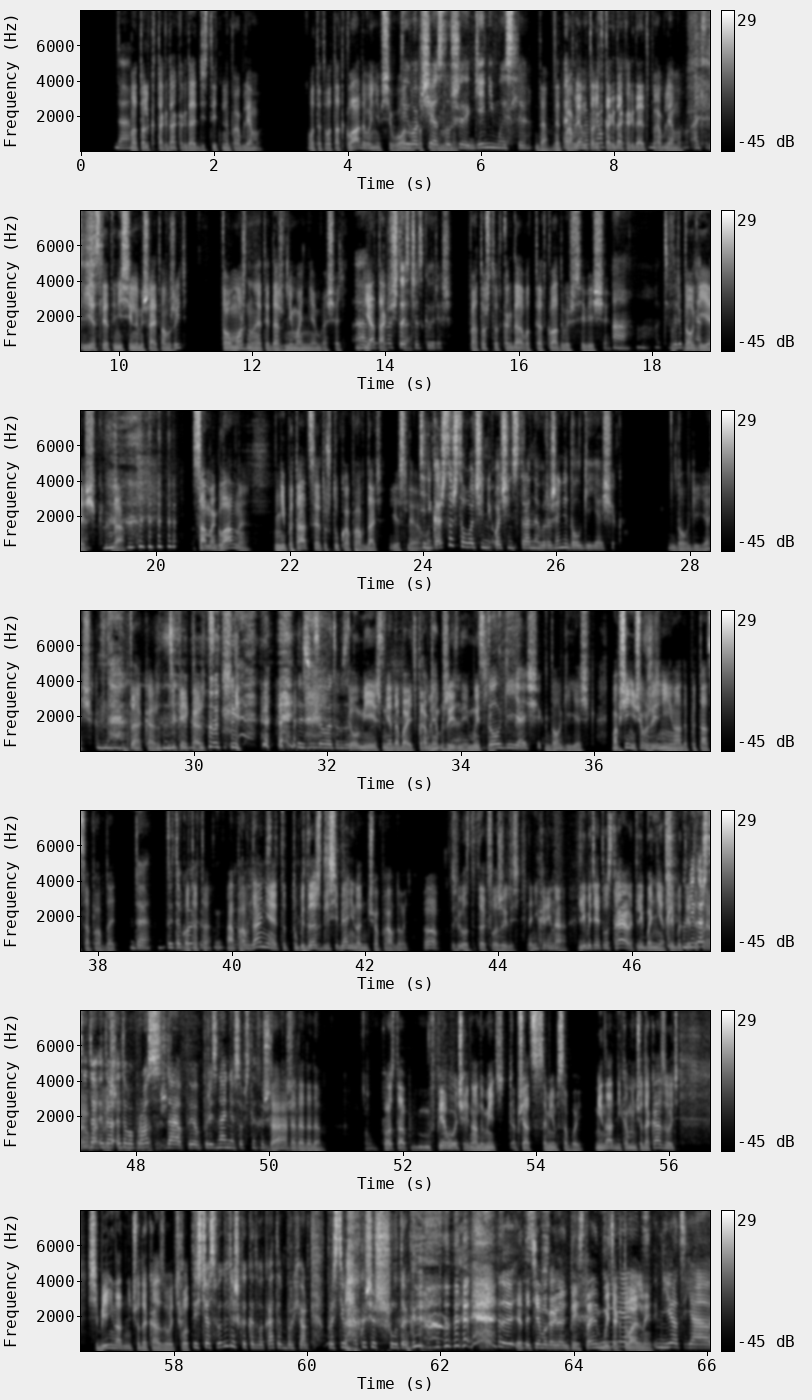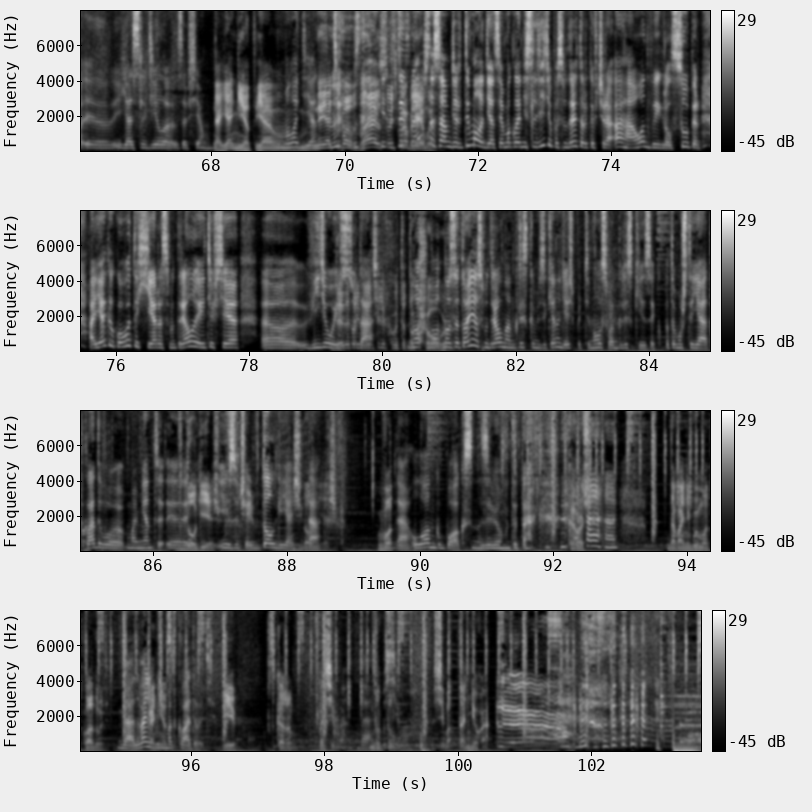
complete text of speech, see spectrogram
Да. но только тогда, когда это действительно проблема. Вот это вот откладывание всего Ты вообще, последний момент. слушай, гений мысли. Да, это, проблема только проблема, тогда, когда это проблема. Отлично. Если это не сильно мешает вам жить, то можно на это даже внимание не обращать. А я так про считаю. что сейчас говоришь? Про то, что вот когда вот ты откладываешь все вещи А, в теперь долгий понятно. ящик. Да. Самое главное, не пытаться эту штуку оправдать, если Тебе не вот кажется, что очень-очень странное выражение «долгий ящик»? долгий ящик. Да. Да, кажется. Теперь кажется. Ты умеешь мне добавить проблем жизни и мыслей. Долгий ящик. Долгий ящик. Вообще ничего в жизни не надо пытаться оправдать. Да. Ты такой, вот это оправдание это тупо. Даже для себя не надо ничего оправдывать. О, звезды так сложились. Да ни хрена. Либо тебя это устраивает, либо нет. Либо ты Мне это кажется, это, это, прорабатываешь, это либо не вопрос, да, признания собственных ошибок. Да, да, да, да. Просто в первую очередь надо уметь общаться с самим собой. Не надо никому ничего доказывать. Себе не надо ничего доказывать. Вот Ты сейчас выглядишь как адвокат Эмбер Хёрд. Прости, у меня куча шуток. эта тема когда-нибудь перестанет быть актуальной. Нет, я, э, я следила за всем. А я нет. Я, Молодец. Ну, я типа знаю суть ты проблемы. знаешь, на самом деле, ты молодец. Я могла не следить и посмотреть только вчера. Ага, он выиграл, супер. А я какого-то хера смотрела эти все э, видео Да из суда. Но, ток-шоу. но- но зато я смотрела на английском языке, надеюсь, подтянулась в английский язык. Потому что я откладываю момент э, В долгий ящик. изучения. В долгий ящик, В да. долгий ящик. Вот, Да, long box, назовем это так. короче, давай не будем откладывать. Да, давай не Конец. будем откладывать. И скажем спасибо. Да, Друг другу. спасибо. Спасибо, Танюха.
